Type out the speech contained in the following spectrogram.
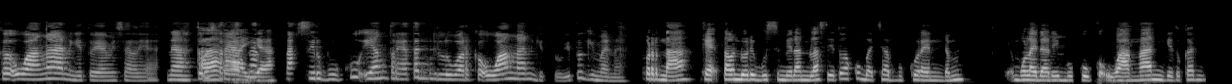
keuangan gitu ya misalnya. Nah terus ah, ternyata iya. naksir buku yang ternyata di luar keuangan gitu. Itu gimana? Pernah kayak tahun 2019 itu aku baca buku random mulai dari buku keuangan gitu kan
